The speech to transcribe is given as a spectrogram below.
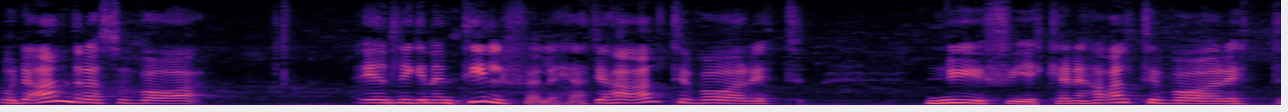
och det andra så var egentligen en tillfällighet. Jag har alltid varit nyfiken, jag har alltid varit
